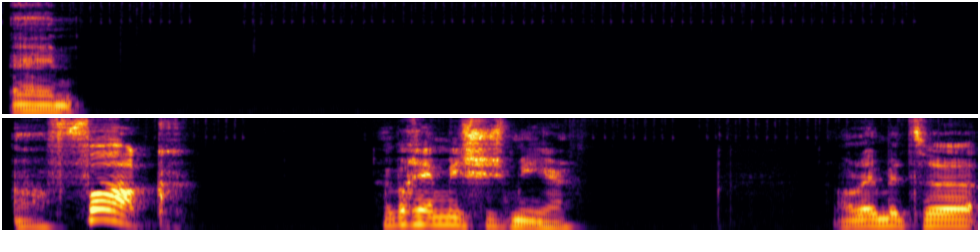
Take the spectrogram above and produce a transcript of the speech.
En... Ah, fuck! We hebben geen missies meer. Alleen met... Uh...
